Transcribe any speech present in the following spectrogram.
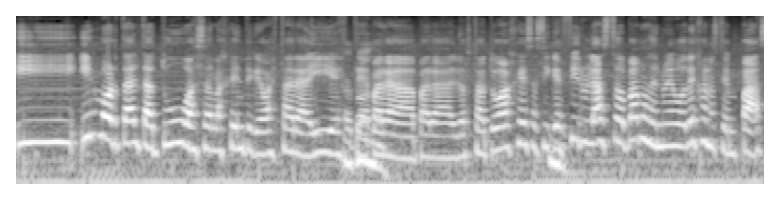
Y Inmortal Tattoo va a ser la gente que va a estar ahí este, para, para los tatuajes. Así que Firulazo, vamos de nuevo, déjanos en paz.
